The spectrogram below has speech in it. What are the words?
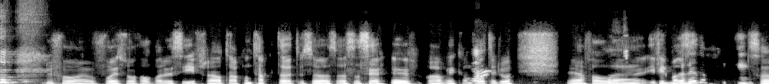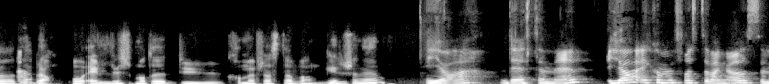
du får, får, i så fall bare si fra og ta kontakt, da, så, så, så, ser vi hva vi kan få ja. til. Iallfall uh, i Filmmagasinet. Så det er bra. Og ellers, måtte, du kommer fra Stavanger, skjønner jeg? Ja, det stemmer. Ja, jeg kommer fra Stavanger, som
